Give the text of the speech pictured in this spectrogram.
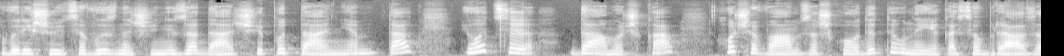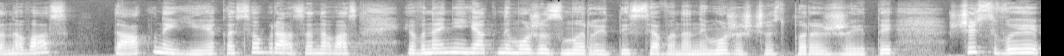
вирішуються визначені задачі, питання. Так? І от ця дамочка хоче вам зашкодити, у неї якась образа на вас. Так, в неї є якась образа на вас, і вона ніяк не може змиритися, вона не може щось пережити. Щось ви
